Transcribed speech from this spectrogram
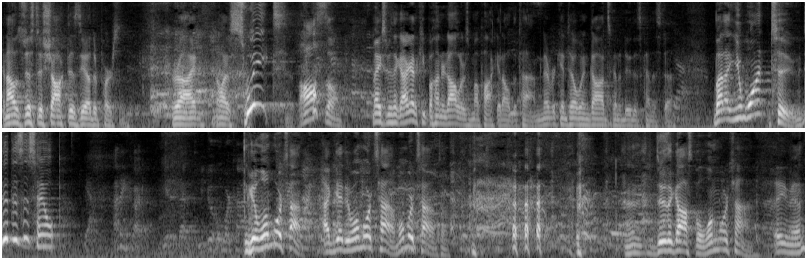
and I was just as shocked as the other person. Right? I'm like, sweet, awesome. Makes me think I got to keep a hundred dollars in my pocket all the time. Never can tell when God's going to do this kind of stuff. Yeah. But uh, you want to. Did does this help? Yeah. I didn't quite get it. That, can you do it one more time? Get it one more time. I get it one more time. One more time. Tom. Do the gospel one more time. Amen.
